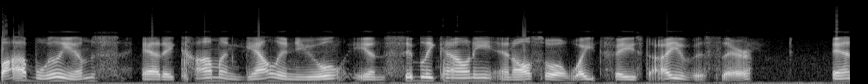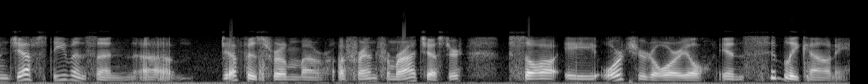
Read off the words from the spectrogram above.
Bob Williams had a common gallinule in Sibley County and also a white-faced ibis there. And Jeff Stevenson, uh, Jeff is from uh, a friend from Rochester, saw a orchard oriole in Sibley County,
